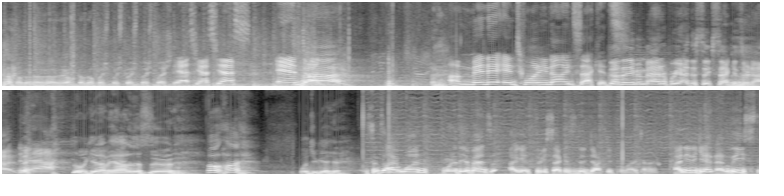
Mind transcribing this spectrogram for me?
Go, go, go, go, go. Go, go, push, push, push, push, push. Yes, yes, yes. And done. Ah! A minute and 29 seconds. Doesn't even matter if we had the six seconds or not. Yeah. Someone get me out of this, dude. Oh, hi. When'd you get here? Since I won one of the events, I get three seconds deducted from my time. I need to get at least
